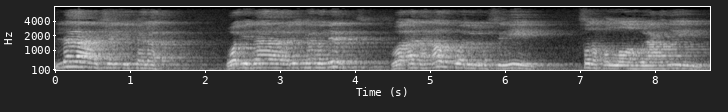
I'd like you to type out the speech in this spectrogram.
لا شريك له. وبذلك أمرت وأنا أول المسلمين. صدق الله العظيم.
